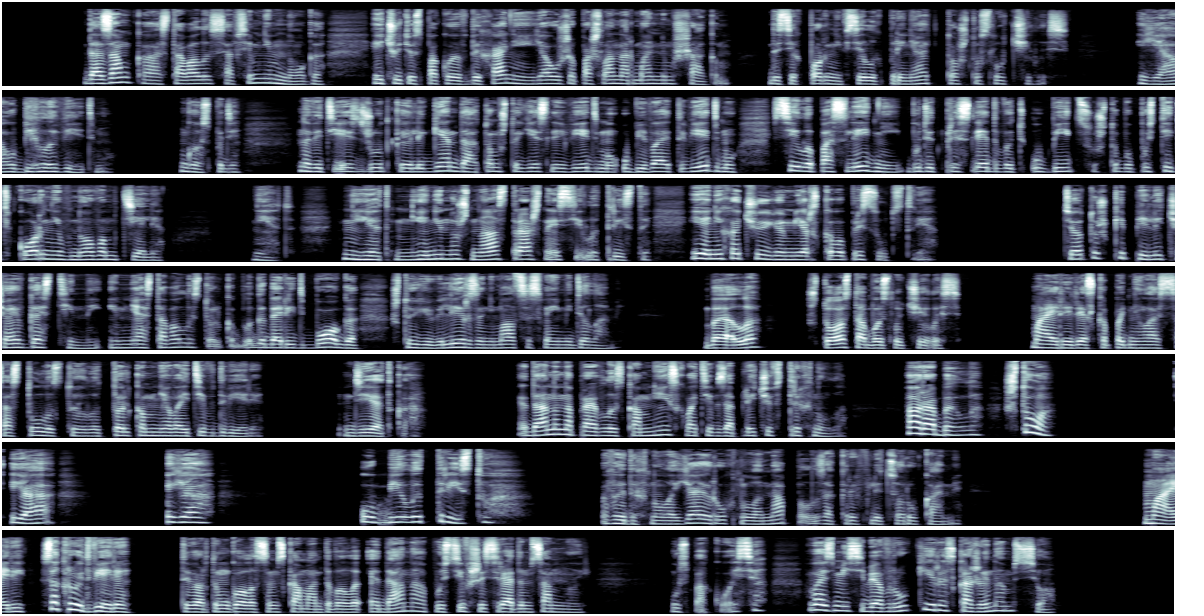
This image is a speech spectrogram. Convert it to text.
До замка оставалось совсем немного, и чуть успокоив дыхание, я уже пошла нормальным шагом, до сих пор не в силах принять то, что случилось. Я убила ведьму. Господи, но ведь есть жуткая легенда о том, что если ведьма убивает ведьму, сила последней будет преследовать убийцу, чтобы пустить корни в новом теле. Нет, нет, мне не нужна страшная сила Тристы. Я не хочу ее мерзкого присутствия. Тетушки пили чай в гостиной, и мне оставалось только благодарить Бога, что ювелир занимался своими делами. «Белла, что с тобой случилось?» Майри резко поднялась со стула, стоило только мне войти в двери. «Детка». Эдана направилась ко мне и, схватив за плечи, встряхнула. «Арабелла, что?» «Я... я... убила Тристу», — выдохнула я и рухнула на пол, закрыв лицо руками. «Майри, закрой двери!» Твердым голосом скомандовала Эдана, опустившись рядом со мной. Успокойся, возьми себя в руки и расскажи нам все.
